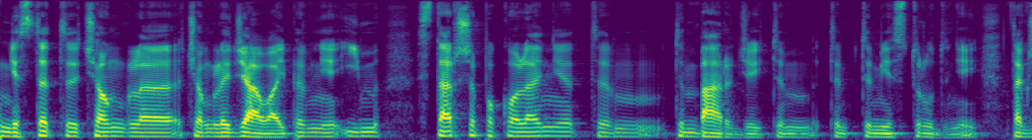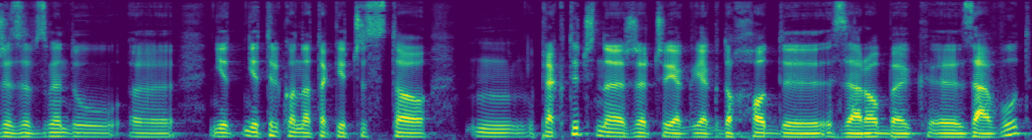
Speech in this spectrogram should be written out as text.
niestety ciągle, ciągle działa i pewnie im starsze pokolenie, tym, tym bardziej, tym, tym, tym jest trudniej. Także ze względu e, nie, nie tylko na takie czysto mm, praktyczne rzeczy, jak, jak dochody, zarobek, e, zawód,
